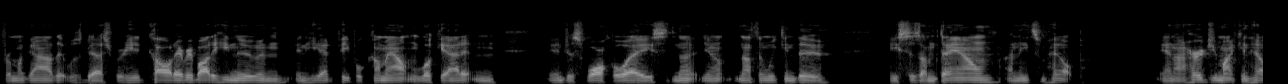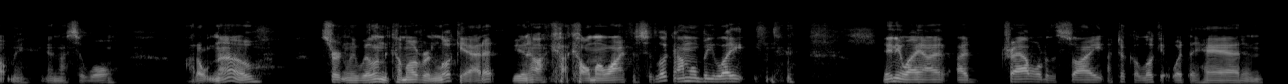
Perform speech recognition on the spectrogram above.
from a guy that was desperate. He had called everybody he knew, and and he had people come out and look at it and and just walk away. He said, no, you know, nothing we can do. He says, I'm down. I need some help. And I heard you might can help me. And I said, well, I don't know certainly willing to come over and look at it. You know, I, I called my wife and said, look, I'm going to be late. anyway, I, I traveled to the site. I took a look at what they had and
